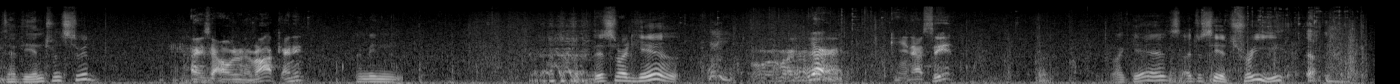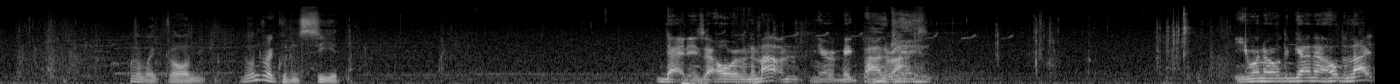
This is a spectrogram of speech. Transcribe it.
is that the entrance to it? There's a hole in the rock, ain't it? I mean, this right here, Yeah. Can you not see it? I guess. I just see a tree. Oh my god. No wonder I couldn't see it. That is a hole in the mountain near a big pile of rocks. You want to hold the gun? I hold the light.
